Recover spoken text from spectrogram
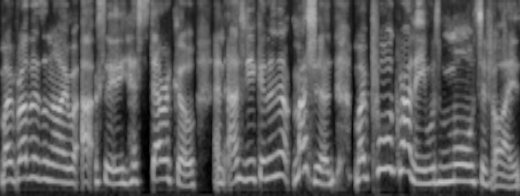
my brothers and I were absolutely hysterical. And as you can imagine, my poor granny was mortified.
